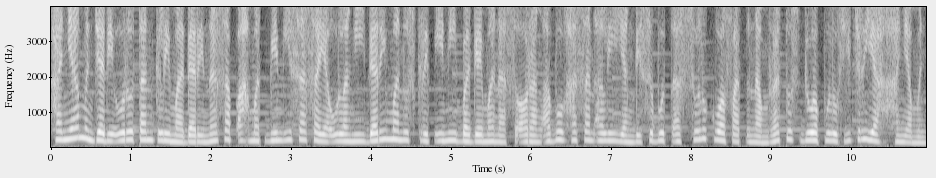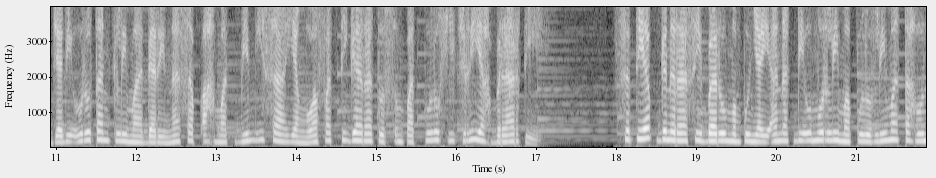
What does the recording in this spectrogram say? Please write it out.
hanya menjadi urutan kelima dari nasab Ahmad bin Isa saya ulangi dari manuskrip ini bagaimana seorang Abu Hasan Ali yang disebut As-Suluk wafat 620 Hijriah hanya menjadi urutan kelima dari nasab Ahmad bin Isa yang wafat 340 Hijriah berarti setiap generasi baru mempunyai anak di umur 55 tahun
